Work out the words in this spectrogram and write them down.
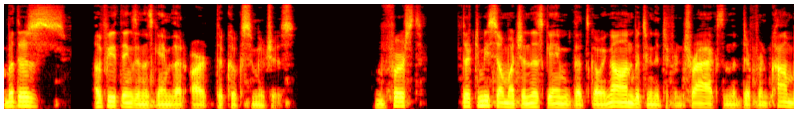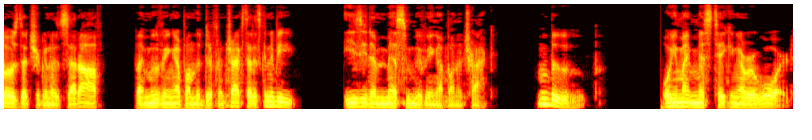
But there's a few things in this game that aren't the cook's smooches. First, there can be so much in this game that's going on between the different tracks and the different combos that you're going to set off by moving up on the different tracks that it's going to be easy to miss moving up on a track. Boop. Or you might miss taking a reward.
